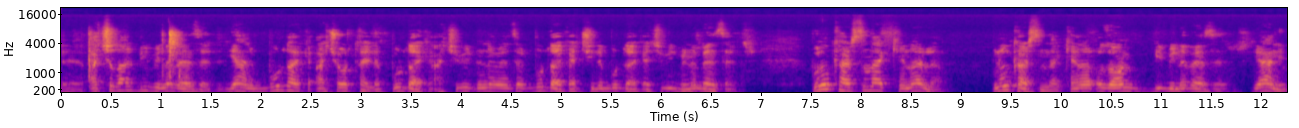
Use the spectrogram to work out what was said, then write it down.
e, açılar birbirine benzerdir. Yani buradaki açı ortayla buradaki açı birbirine benzer. Buradaki açı ile buradaki açı birbirine benzerdir. Bunun karşısındaki kenarla bunun karşısındaki kenar o zaman birbirine benzerdir. Yani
